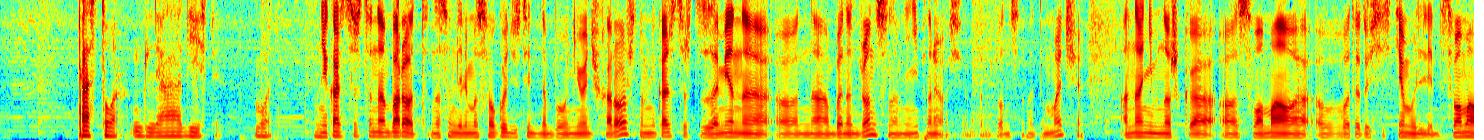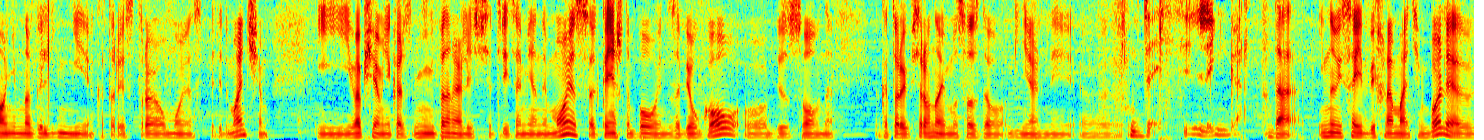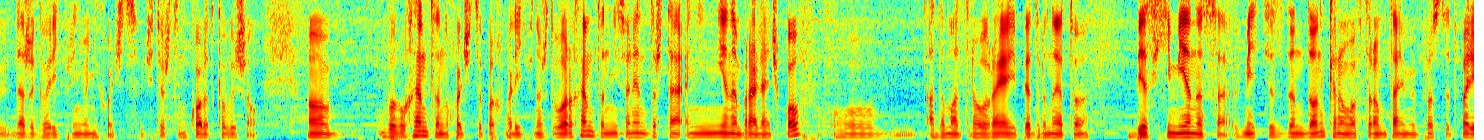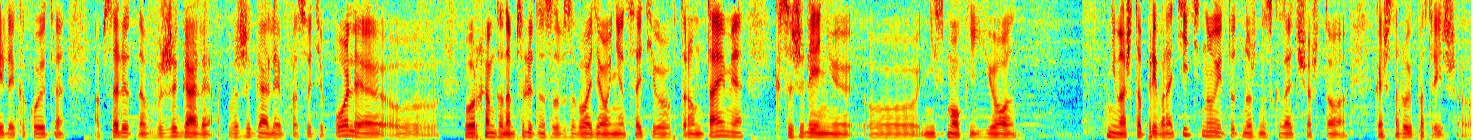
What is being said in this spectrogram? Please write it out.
простор для действий. Вот. Мне кажется, что наоборот. На самом деле Масуаку действительно был не очень хорош, но мне кажется, что замена э, на Бена Джонсона, мне не понравился Бен Джонсон в этом матче, она немножко э, сломала вот эту систему, ли- сломала немного линии, которые строил Моэс перед матчем. И вообще, мне кажется, мне не понравились все три замены Моэса. Конечно, Боуэн забил гол, э, безусловно, который все равно ему создал гениальный э, Джесси Лингард. да, и, ну и Саид Бихрама тем более, даже говорить про него не хочется, учитывая, что он коротко вышел. Э, Вулверхэмптон хочется похвалить, потому что Вулверхэмптон, несмотря на то, что они не набрали очков, Адама Трауре и Педру Нету без Хименеса вместе с Дэн Донкером во втором тайме просто творили какую-то абсолютно выжигали, выжигали по сути поле. Вулверхэмптон абсолютно завладел инициативой во втором тайме. К сожалению, не смог ее ни во что превратить. Ну и тут нужно сказать еще, что, конечно, Руи Патриш э,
